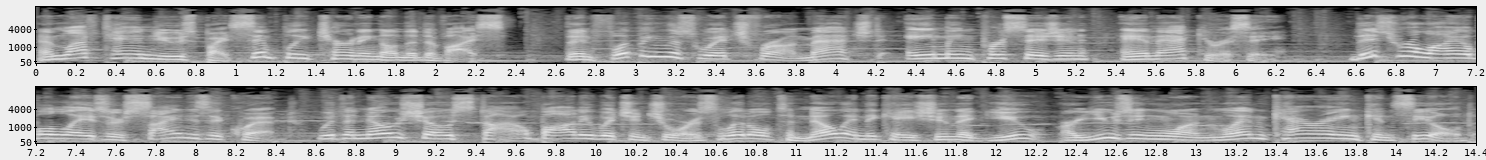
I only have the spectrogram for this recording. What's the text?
and left hand use by simply turning on the device, then flipping the switch for unmatched aiming precision and accuracy. This reliable laser sight is equipped with a no-show style body which ensures little to no indication that you are using one when carrying concealed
